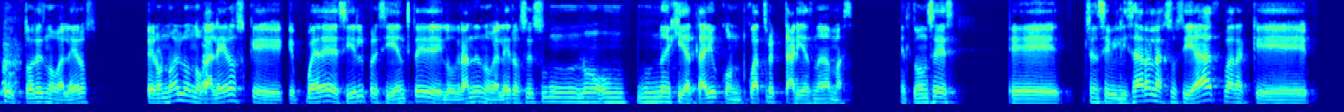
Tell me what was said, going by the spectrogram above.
productores novaleros pero no de los nogaleros que, puede decir el presidente de los grandes nogaleros. Es un, un, ejidatario con cuatro hectáreas nada más. Entonces, eh, sensibilizar a la sociedad para que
